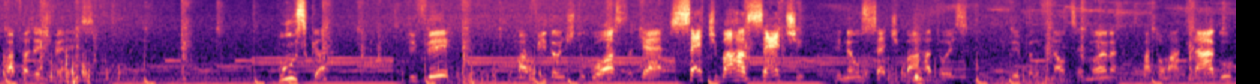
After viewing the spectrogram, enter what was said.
vai fazer a diferença. Busca viver uma vida onde tu gosta, que é 7 barra 7, e não 7 barra 2. Viver pelo final de semana para tomar trago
